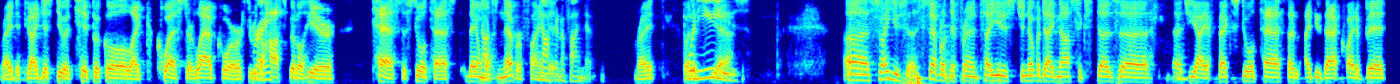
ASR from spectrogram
Right. If I just do a typical like Quest or LabCorp or through right. the hospital here, test, a stool test, they almost not, never find not it. Not going to find it. Right. But what do you yeah. use? Uh, so I use uh, several different. I use Genova Diagnostics does a, a okay. GI effects stool test. I, I, do that quite a bit.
